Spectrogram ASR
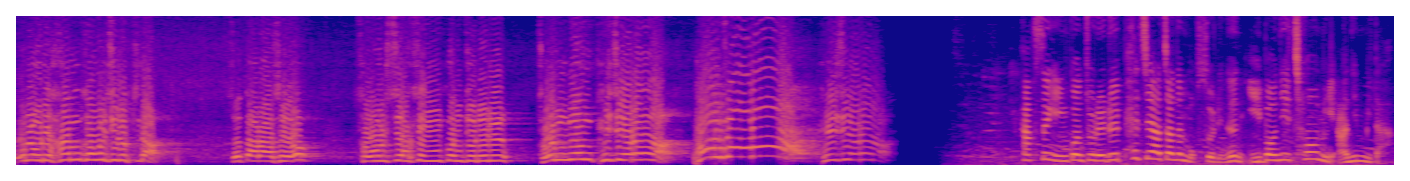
오늘 우리 함성을 지릅시다. 저 따라하세요. 서울시 학생 인권 조례를 전면 폐지하라. 폐지하라. 폐지하라. 학생 인권 조례를 폐지하자는 목소리는 이번이 처음이 아닙니다.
